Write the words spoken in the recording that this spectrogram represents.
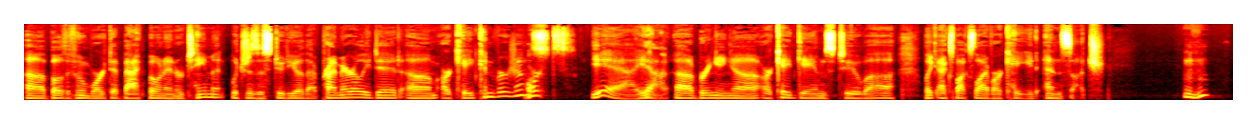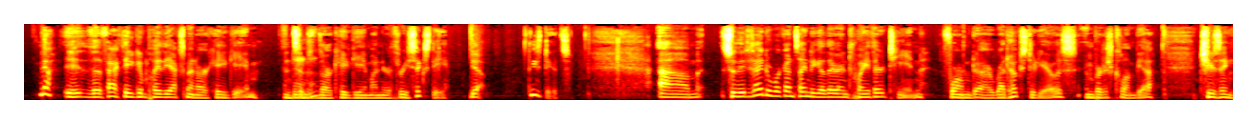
uh, both of whom worked at Backbone Entertainment, which is a studio that primarily did um, arcade conversions. Ports. Yeah, yeah. yeah. Uh, bringing uh, arcade games to uh, like Xbox Live Arcade and such. Mm-hmm. Yeah. It, the fact that you can play the X Men arcade game and Simpsons mm-hmm. arcade game on your 360. Yeah. These dudes. Um, so they decided to work on something together in 2013, formed uh, Red Hook Studios in British Columbia, choosing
